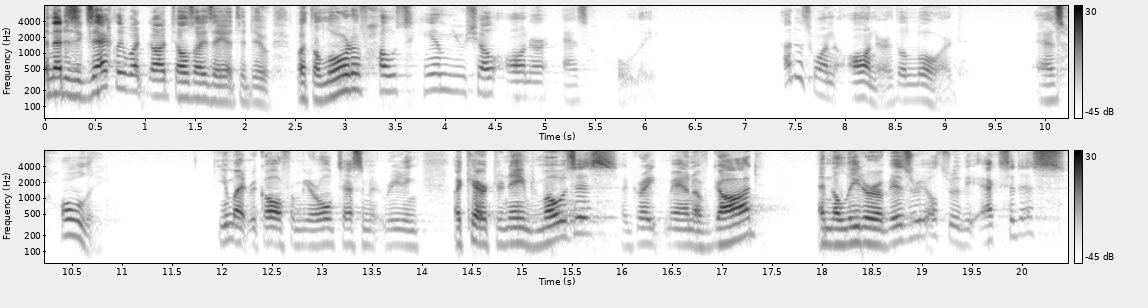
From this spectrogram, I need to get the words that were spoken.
And that is exactly what God tells Isaiah to do. But the Lord of hosts, him you shall honor as holy. How does one honor the Lord as holy? You might recall from your Old Testament reading a character named Moses, a great man of God and the leader of Israel through the Exodus.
